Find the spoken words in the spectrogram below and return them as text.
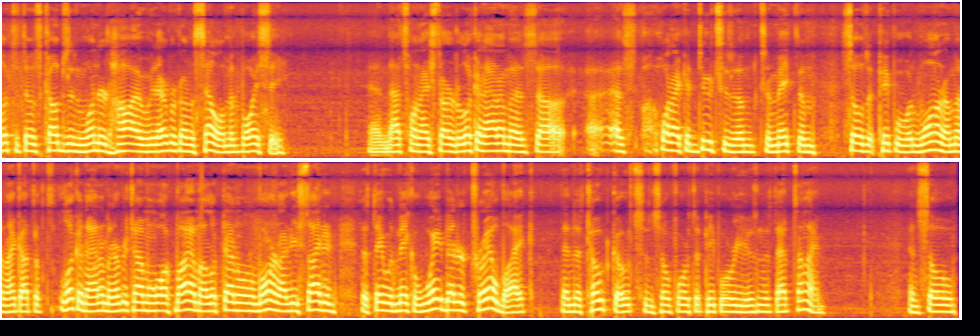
looked at those Cubs and wondered how I was ever going to sell them at Boise. And that's when I started looking at them as uh, as what I could do to them to make them so that people would want them. And I got to looking at them, and every time I walked by them, I looked at them a little more, and I decided that they would make a way better trail bike than the Tote Gotes and so forth that people were using at that time. And so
